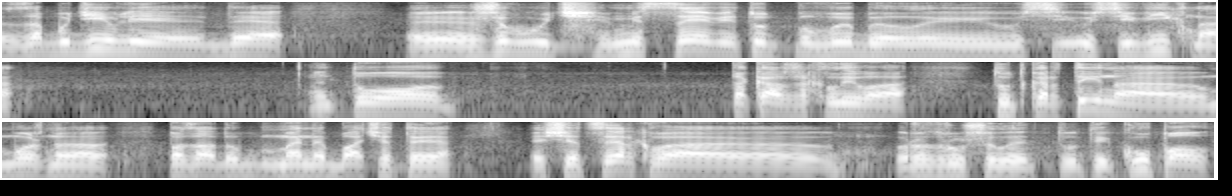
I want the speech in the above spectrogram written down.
забудівлі, де живуть місцеві, тут вибили усі, усі вікна. То така жахлива тут картина. Можна позаду мене бачити ще церква, е, розрушили тут і купол.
